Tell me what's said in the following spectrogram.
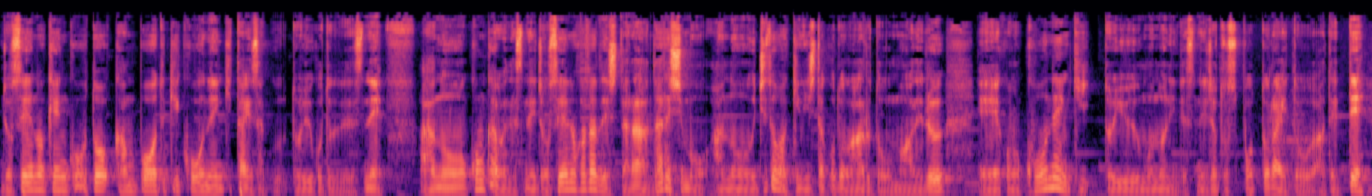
女性の健康と漢方的更年期対策ということでですね、あの、今回はですね、女性の方でしたら、誰しも、あの、一度は気にしたことがあると思われる、えー、この更年期というものにですね、ちょっとスポットライトを当てて、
